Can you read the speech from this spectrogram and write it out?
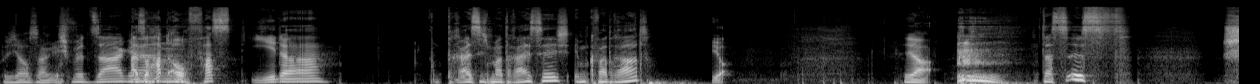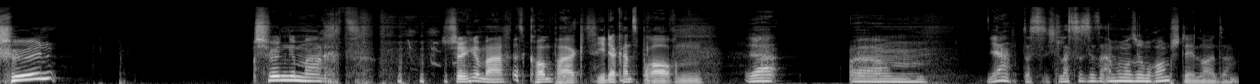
Würde ich auch sagen. Ich würde sagen. Also hat auch fast jeder. 30 mal 30 im Quadrat. Ja. Ja. Das ist schön. Schön gemacht. Schön gemacht, kompakt. Jeder kann es brauchen. Ja. Ähm, ja, das, ich lasse das jetzt einfach mal so im Raum stehen, Leute.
